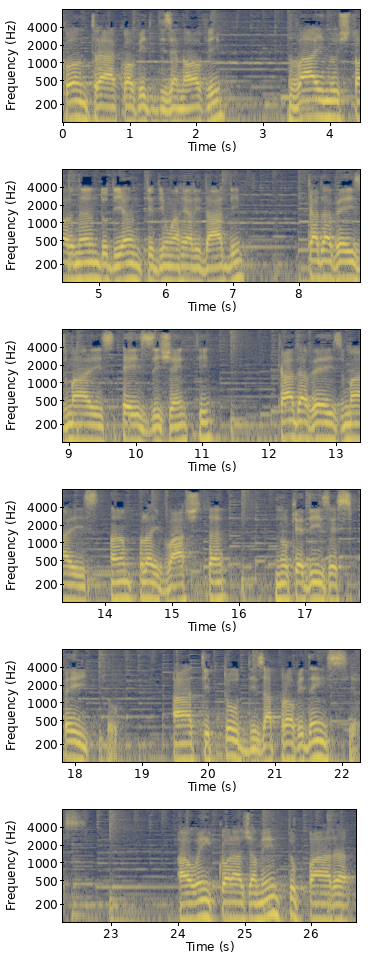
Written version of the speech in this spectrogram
contra a Covid-19 vai nos tornando diante de uma realidade cada vez mais exigente, cada vez mais ampla e vasta no que diz respeito a atitudes, a providências, ao encorajamento para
